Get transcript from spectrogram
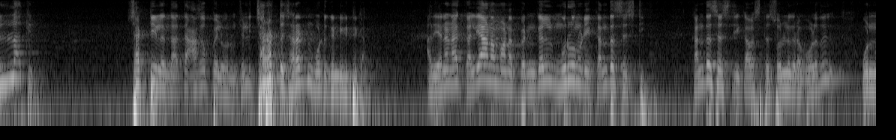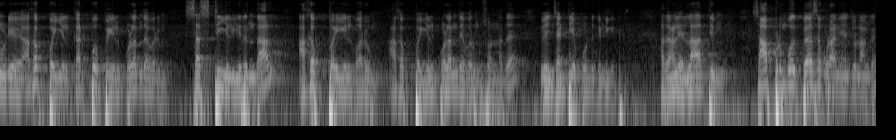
எல்லாத்தையும் சட்டியில் இருந்தால் தான் அகப்பையில் வரும்னு சொல்லி சரட்டு சரட்டுன்னு போட்டு கிண்டிக்கிட்டு இருக்கான். அது என்னென்னா கல்யாணமான பெண்கள் முருகனுடைய கந்த சஷ்டி. கந்த சஷ்டி கவசத்தை சொல்லுகிற பொழுது உன்னுடைய அகப்பையில் கற்பப்பையில் குழந்தை வரும் சஷ்டியில் இருந்தால் அகப்பையில் வரும் அகப்பையில் குழந்தை வரும் சொன்னதை இவன் சட்டியை போட்டு கிண்டிக்கிட்டு இருக்கான். அதனால் எல்லாத்தையும் சாப்பிடும்போது பேசக்கூடாதுன்னு ஏன் சொன்னாங்க?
